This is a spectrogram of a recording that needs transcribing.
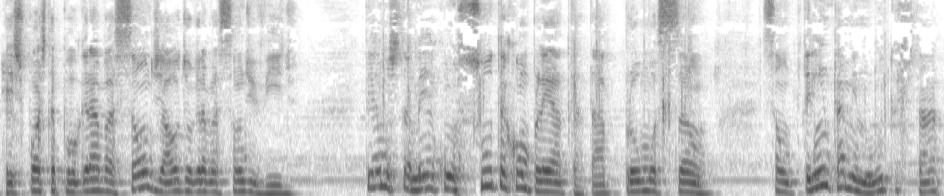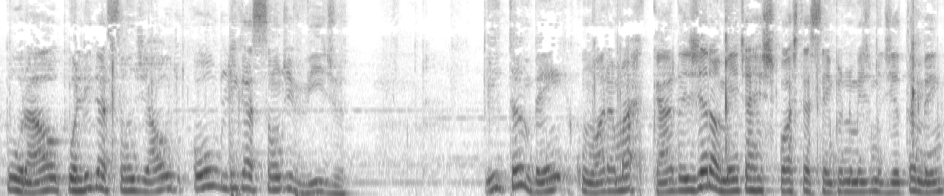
Resposta por gravação de áudio ou gravação de vídeo. Temos também a consulta completa, tá? Promoção. São 30 minutos, tá? Por, áudio, por ligação de áudio ou ligação de vídeo e também com hora marcada. Geralmente a resposta é sempre no mesmo dia também.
